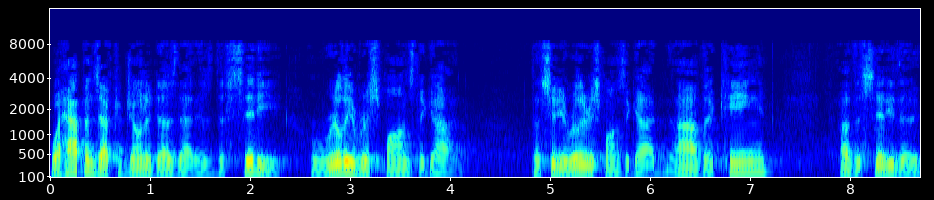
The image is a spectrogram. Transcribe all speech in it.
what happens after Jonah does that is the city really responds to God. The city really responds to God. Uh, the king of the city the,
